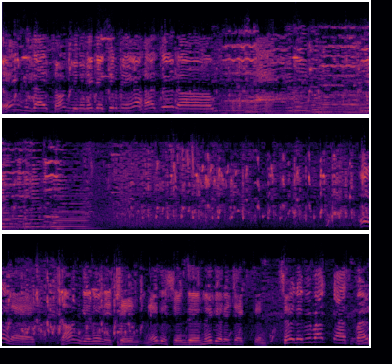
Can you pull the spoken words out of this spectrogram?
En güzel son gününü geçirmeye hazır ol. Evet, son günün için ne düşündüğümü göreceksin. Söyle bir bak Gasper.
